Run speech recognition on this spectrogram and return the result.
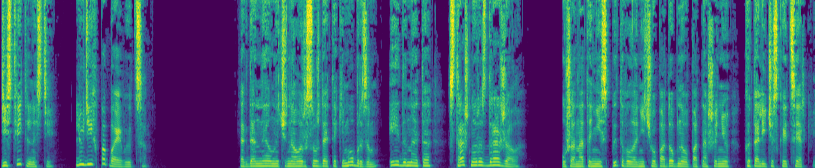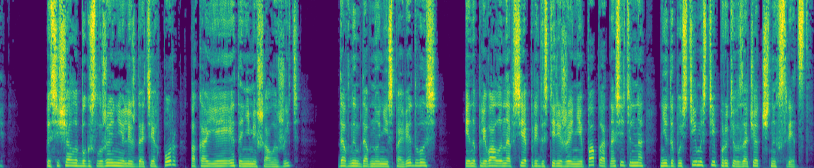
действительности, Люди их побаиваются. Когда Нелл начинала рассуждать таким образом, Эйдена это страшно раздражало. Уж она-то не испытывала ничего подобного по отношению к католической церкви. Посещала богослужение лишь до тех пор, пока ей это не мешало жить, давным-давно не исповедовалась и наплевала на все предостережения папы относительно недопустимости противозачаточных средств.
